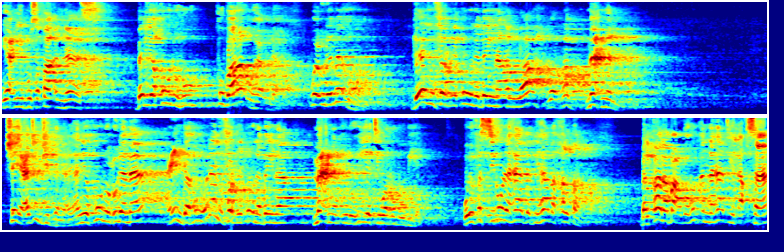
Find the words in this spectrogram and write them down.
يعني بسطاء الناس بل يقوله كبراء هؤلاء وعلماؤهم. لا يفرقون بين الله والرب معنى شيء عجيب جدا يعني أن يكونوا علماء عندهم ولا يفرقون بين معنى الألوهية والربوبية. ويفسرون هذا بهذا خلطا. بل قال بعضهم أن هذه الأقسام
